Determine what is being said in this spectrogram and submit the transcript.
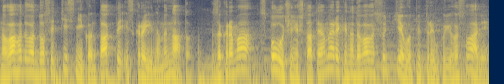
налагодила досить тісні контакти із країнами НАТО. Зокрема, Сполучені Штати Америки надавали суттєву підтримку Югославії,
